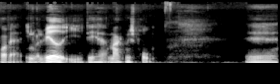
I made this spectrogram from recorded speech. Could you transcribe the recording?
for at være involveret i det her magtmisbrug. Øh,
